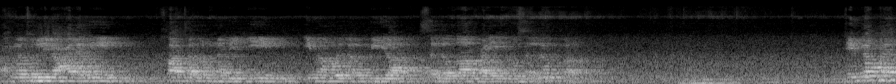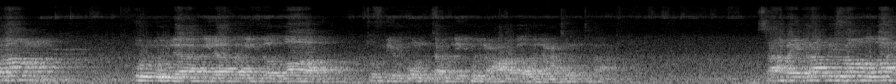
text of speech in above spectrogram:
रहमतुल लिल आलमीन खातमुन नबीयीन इमामुल अंबिया सल्लल्लाहु अलैहि वसल्लम पर जिनका पैगाम कुल्लु ला इलाहा इल्लल्लाह तुफ्लिहून तमलिकुल अरब वल अजम था साहबा इकराम रिजवानुल्लाह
